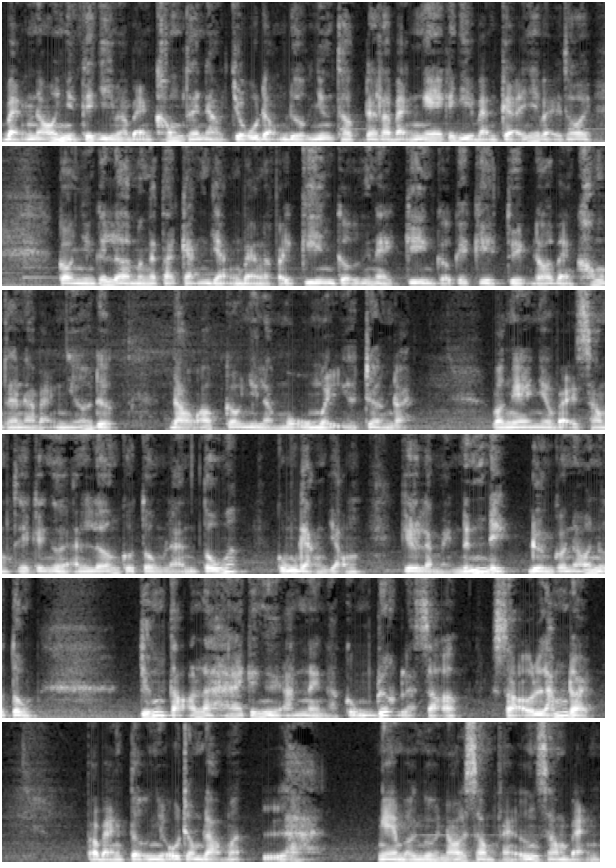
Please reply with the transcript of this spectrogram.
Bạn nói những cái gì mà bạn không thể nào chủ động được, Nhưng thật ra là bạn nghe cái gì bạn kể như vậy thôi. Còn những cái lời mà người ta căn dặn bạn là phải kiên cử cái này, Kiên cử cái kia, Tuyệt đối bạn không thể nào bạn nhớ được. Đầu óc coi như là mụ mị hết trơn rồi và nghe như vậy xong thì cái người anh lớn của Tùng là anh Tú á, cũng gằn giọng kêu là mày nín đi, đừng có nói nữa Tùng. Chứng tỏ là hai cái người anh này là cũng rất là sợ, sợ lắm rồi. Và bạn tự nhủ trong lòng á là nghe mọi người nói xong phản ứng xong bạn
